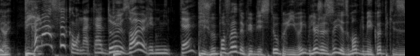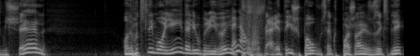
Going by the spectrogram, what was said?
Ouais. Comment ça qu'on attend deux heures et demie de temps? Puis je veux pas faire de publicité au privé. Puis là, je sais, il y a du monde qui m'écoute et qui dit Michel, on n'a pas tous les moyens d'aller au privé. Mais non. Pff, arrêtez, je suis pauvre, ça coûte pas cher. Je vous explique.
